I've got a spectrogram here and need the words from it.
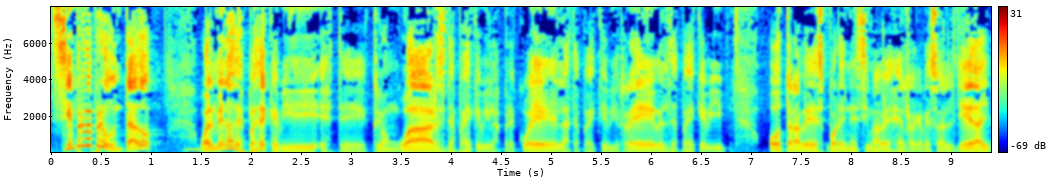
siempre me he preguntado, o al menos después de que vi este Clone Wars, después de que vi las precuelas, después de que vi Rebels, después de que vi otra vez por enésima vez el regreso del Jedi,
